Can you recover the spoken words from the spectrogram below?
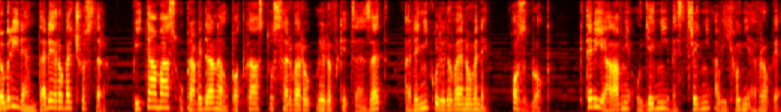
Dobrý den, tady Robert Schuster. Vítám vás u pravidelného podcastu serveru Lidovky.cz a deníku Lidové noviny, Ostblok, který je hlavně o dění ve střední a východní Evropě.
